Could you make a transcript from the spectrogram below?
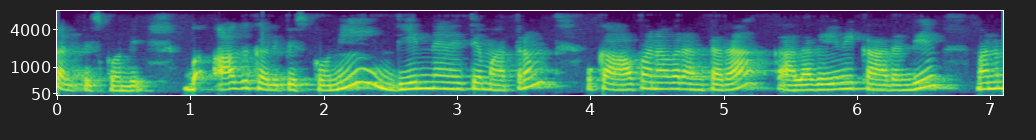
కలిపేసుకోండి. బాగా కలిపేసుకొని దీన్ని అయితే మాత్రం ఒక హాఫ్ అన్ అవర్ అంటారా? అలా అవేమీ కాదండి. మనం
